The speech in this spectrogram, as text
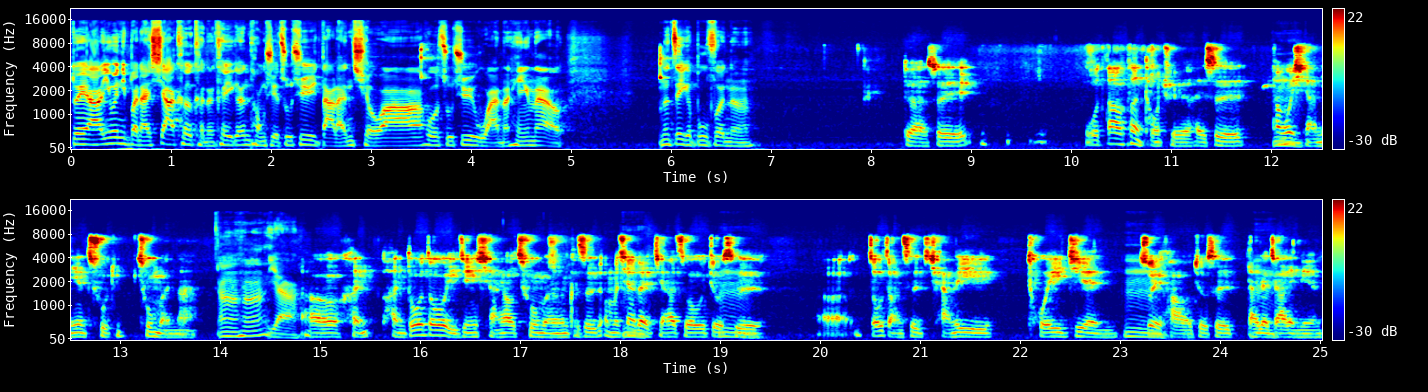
对啊，因为你本来下课可能可以跟同学出去打篮球啊，或者出去玩啊，hang out。那这个部分呢？对啊，所以我大部分同学还是他们会想念出、嗯、出门啊。嗯哼，呀。呃，很很多都已经想要出门，可是我们现在在加州，就是、嗯、呃，州长是强力推荐，最好就是待在家里面。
